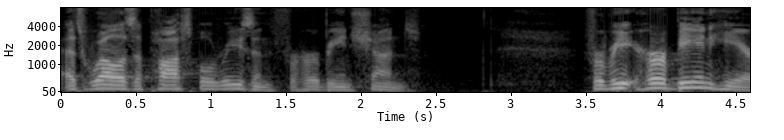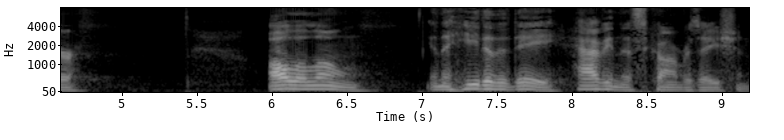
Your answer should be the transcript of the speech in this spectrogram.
as well as a possible reason for her being shunned. For be, her being here all alone in the heat of the day having this conversation.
